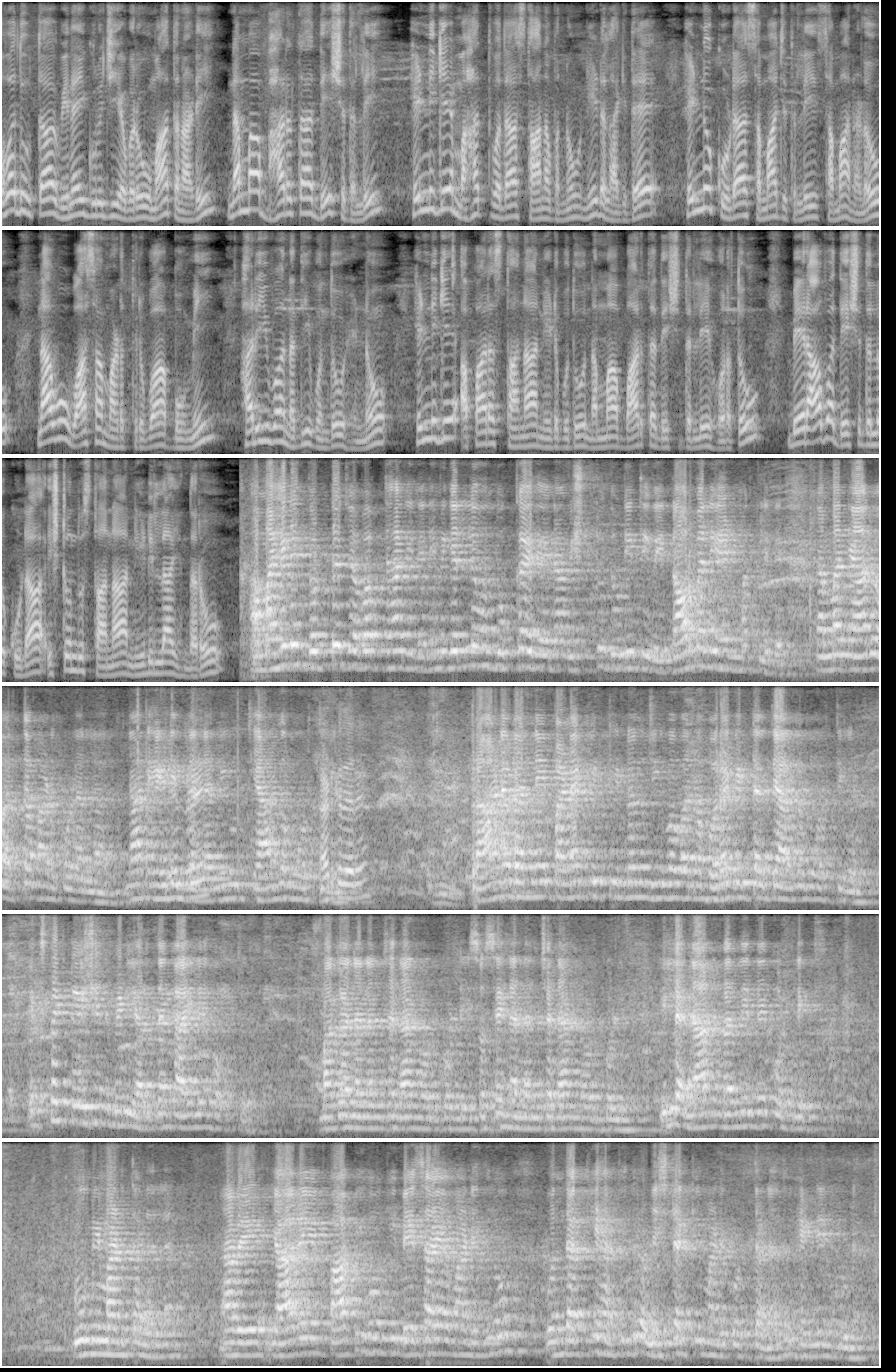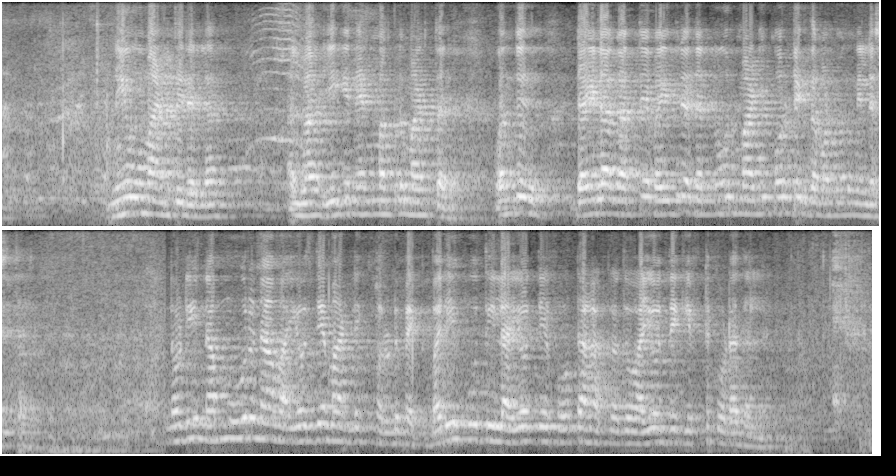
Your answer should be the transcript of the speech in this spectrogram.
ಅವಧೂತ ವಿನಯ್ ಗುರುಜಿಯವರು ಮಾತನಾಡಿ ನಮ್ಮ ಭಾರತ ದೇಶದಲ್ಲಿ ಹೆಣ್ಣಿಗೆ ಮಹತ್ವದ ಸ್ಥಾನವನ್ನು ನೀಡಲಾಗಿದೆ. ಹೆಣ್ಣು ಕೂಡ ಸಮಾಜದಲ್ಲಿ ಸಮಾನಳು. ನಾವು ವಾಸ ಮಾಡುತ್ತಿರುವ ಭೂಮಿ ಹರಿಯುವ ನದಿ ಒಂದು ಹೆಣ್ಣು. ಹೆಣ್ಣಿಗೆ ಅಪಾರ ಸ್ಥಾನ ನೀಡುವುದು ನಮ್ಮ ಭಾರತ ದೇಶದಲ್ಲಿ ಹೊರತು ಬೇರಾವ ದೇಶದಲ್ಲೂ ಕೂಡ ಇಷ್ಟೊಂದು ಸ್ಥಾನ ನೀಡಿಲ್ಲ ಎಂದರು. ಆ ಮಹಿಳೆಗೆ ದೊಡ್ಡ ಜವಾಬ್ದಾರಿ ಇದೆ. ನಿಮಗೆಲ್ಲ ಒಂದು ದುಃಖ ಇದೆ. ನಾವು ಇಷ್ಟು ದುಡಿತೀವಿ. ನಾರ್ಮಲಿ ಹೆಣ್ಮಕ್ಳಿಗೆ. ನಮ್ಮನ್ನು ಯಾರು ಅರ್ಥ ಮಾಡಿಕೊಳ್ಳಲ್ಲ. ನಾನು ಹೇಳಿದ್ರಲ್ಲ ನೀವು ತ್ಯಾಗ ಮೂರ್ತಿ ಪ್ರಾಣವನ್ನೇ ಪಣಕ್ಕಿಟ್ಟು ಇನ್ನೊಂದು ಜೀವವನ್ನು ಹೊರಗಿಟ್ಟಂತೆ ಮೂರ್ತಿಗಳು. ಎಕ್ಸ್ಪೆಕ್ಟೇಷನ್ ಬಿಡಿ, ಅರ್ಧ ಕಾಯಿಲೆ ಹೋಗ್ತದೆ ಮಗ ನನ್ನನ್ನು ಚೆನ್ನಾಗಿ ನೋಡ್ಕೊಳ್ಳಿ ಸೊಸೆ ನನ್ನನ್ನು ಚೆನ್ನಾಗಿ ನೋಡ್ಕೊಳ್ಳಿ. ಇಲ್ಲ, ನಾನು ಬಂದಿದ್ದೇ ಕೊಡ್ಲಿಕ್ಕೆ. ಭೂಮಿ ಮಾಡ್ತಾಳಲ್ಲ. ನಾವೇ ಯಾರೇ ಪಾಪಿ ಹೋಗಿ ಬೇಸಾಯ ಮಾಡಿದ್ರು, ಒಂದು ಅಕ್ಕಿ ಹಾಕಿದ್ರು, ಅವಳು ಇಷ್ಟು ಅಕ್ಕಿ ಮಾಡಿ ಕೊಡ್ತಾಳೆ. ಅದು ಹೆಣ್ಣಿನ ಗುಣ. ನೀವು ಮಾಡ್ತೀರಲ್ಲ? ಅಲ್ವಾ? ಈಗಿನ ಹೆಣ್ಮಕ್ಳು ಮಾಡ್ತಾರೆ. ಒಂದು ಡೈಲಾಗ್ ಅತ್ತೆ ಬೈದ್ರೆ ಅದನ್ನು ನೂರು ಮಾಡಿ ಕೋರ್ಟಿಗೆ ತಗೊಂಡು ಹೋಗಿ ನಿಲ್ಲಿಸ್ತಾರೆ. ನೋಡಿ, ನಮ್ಮೂರು ನಾವು ಅಯೋಧ್ಯೆ ಮಾಡ್ಲಿಕ್ಕೆ ಹೊರಡಬೇಕು. ಬರೀ ಕೂತಿಲ್ಲ, ಅಯೋಧ್ಯೆ ಫೋಟೋ ಹಾಕೋದು, ಅಯೋಧ್ಯೆ ಗಿಫ್ಟ್ ಕೊಡೋದಲ್ಲ.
